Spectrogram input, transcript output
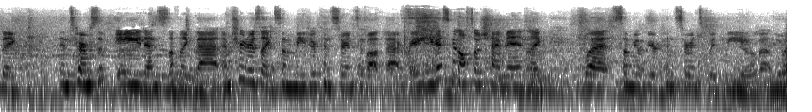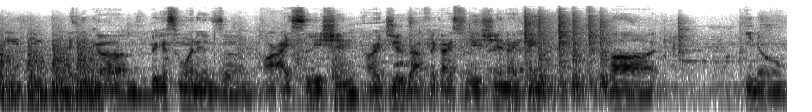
like in terms of aid and stuff like that. I'm sure there's like some major concerns about that, right? You guys can also chime in like what some of your concerns would be. Yeah, but yeah. what do you think? I think um, the biggest one is um, our isolation, our geographic isolation. I think, uh, you know,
